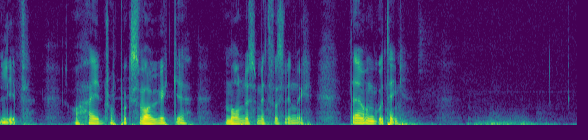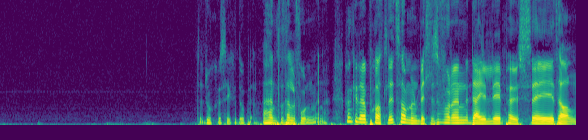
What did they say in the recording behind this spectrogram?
liv. Og hei, Dropbox svarer ikke. Manuset mitt forsvinner. Det er jo en god ting. Det dukker sikkert opp igjen. Jeg henter telefonen min. Kan ikke dere prate litt sammen, bitte så får dere en deilig pause i talen?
